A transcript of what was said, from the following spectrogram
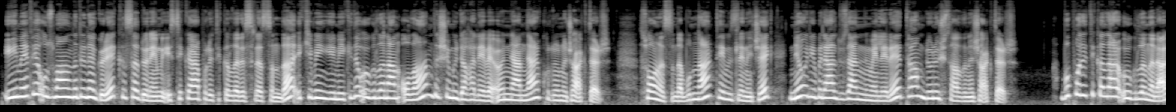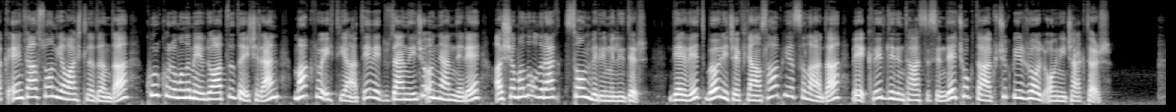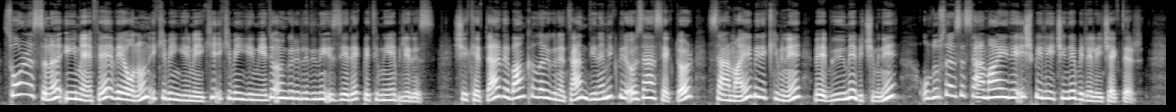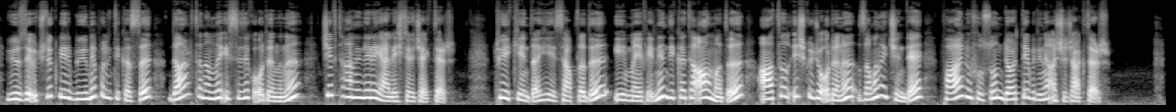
IMF uzmanlarına göre kısa dönemli istikrar politikaları sırasında 2022'de uygulanan olağan dışı müdahale ve önlemler kullanacaktır. Sonrasında bunlar temizlenecek, neoliberal düzenlemelere tam dönüş sağlanacaktır. Bu politikalar uygulanarak enflasyon yavaşladığında kur korumalı mevduatı da içeren makro ihtiyati ve düzenleyici önlemlere aşamalı olarak son verilmelidir. Devlet böylece finansal piyasalarda ve kredilerin tahsisinde çok daha küçük bir rol oynayacaktır. Sonrasını IMF ve onun 2022-2027 öngörülerini izleyerek betimleyebiliriz. Şirketler ve bankaları yöneten dinamik bir özel sektör sermaye birikimini ve büyüme biçimini uluslararası sermaye ile işbirliği içinde belirleyecektir. %3'lük bir büyüme politikası dar tanımlı işsizlik oranını çift hanelere yerleştirecektir. TÜİK'in dahi hesapladığı, IMF'nin dikkate almadığı atıl iş gücü oranı zaman içinde faal nüfusun dörtte birini aşacaktır.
